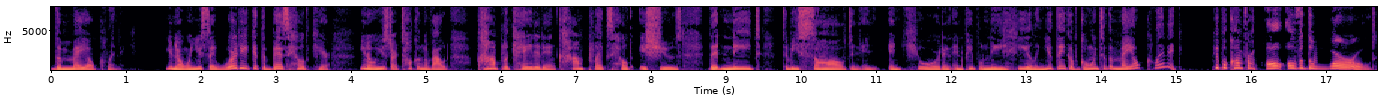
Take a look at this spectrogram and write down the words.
the Mayo Clinic. You know, when you say, where do you get the best health care? You know, when you start talking about complicated and complex health issues that need to be solved and, and, and cured and, and people need healing, you think of going to the Mayo Clinic. People come from all over the world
